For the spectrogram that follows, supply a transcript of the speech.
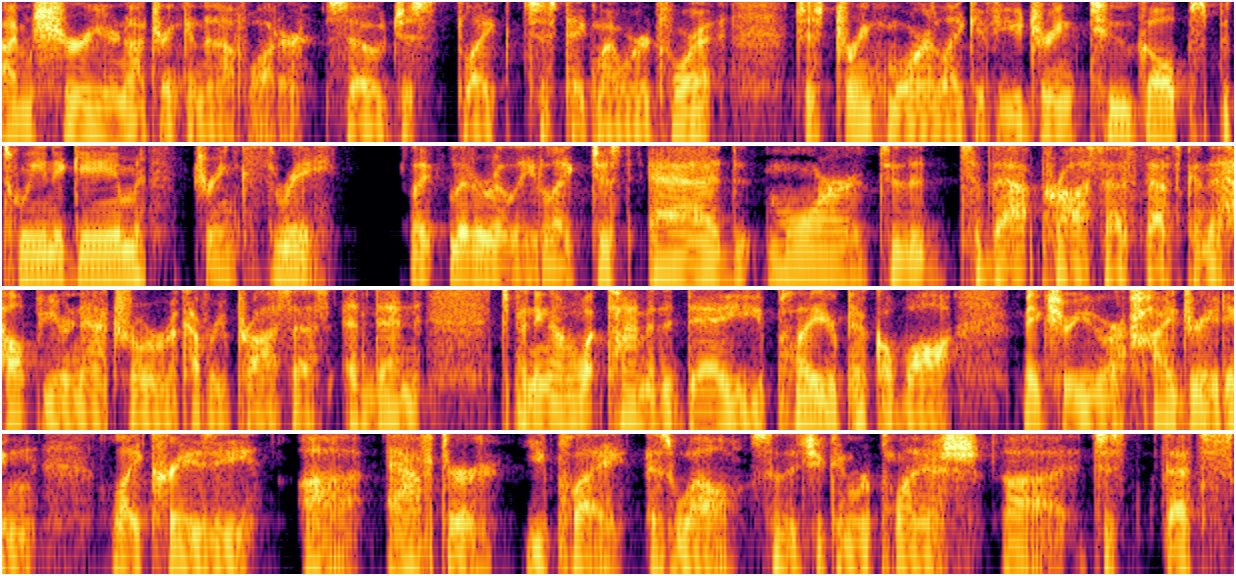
I'm sure you're not drinking enough water. So just like, just take my word for it. Just drink more. Like if you drink two gulps between a game, drink three. Like literally, like just add more to the to that process. That's going to help your natural recovery process. And then, depending on what time of the day you play your pickleball, make sure you are hydrating like crazy uh, after you play as well, so that you can replenish. Uh, just that's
